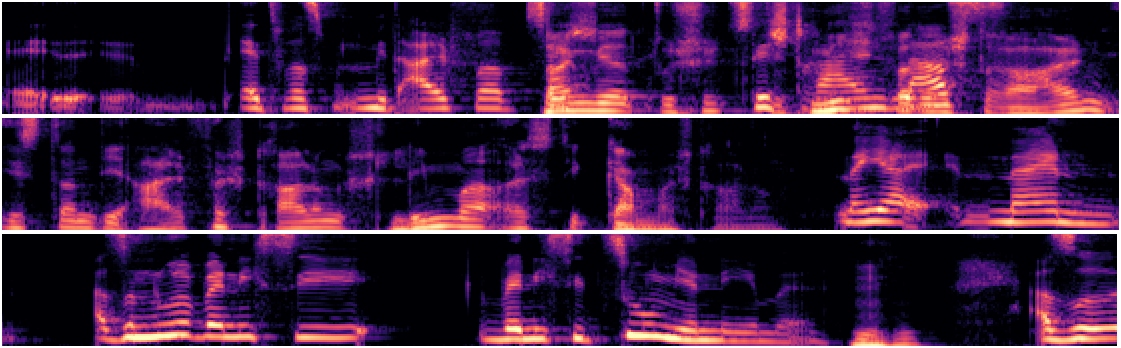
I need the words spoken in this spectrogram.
äh, etwas mit Alpha Sagen wir, du schützt dich nicht vor den. Strahlen, ist dann die Alpha-Strahlung schlimmer als die Gamma-Strahlung? Naja, nein, also nur wenn ich sie, wenn ich sie zu mir nehme. Also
